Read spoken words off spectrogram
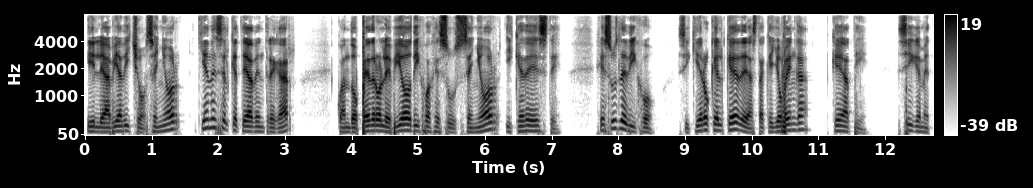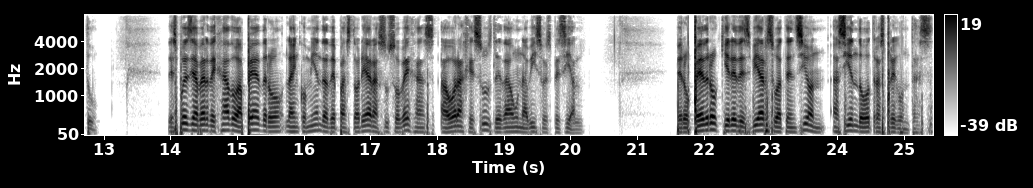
y le había dicho, Señor, ¿quién es el que te ha de entregar? Cuando Pedro le vio, dijo a Jesús, Señor, ¿y qué de éste? Jesús le dijo, Si quiero que él quede hasta que yo venga, ¿qué a ti? Sígueme tú. Después de haber dejado a Pedro la encomienda de pastorear a sus ovejas, ahora Jesús le da un aviso especial. Pero Pedro quiere desviar su atención haciendo otras preguntas.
